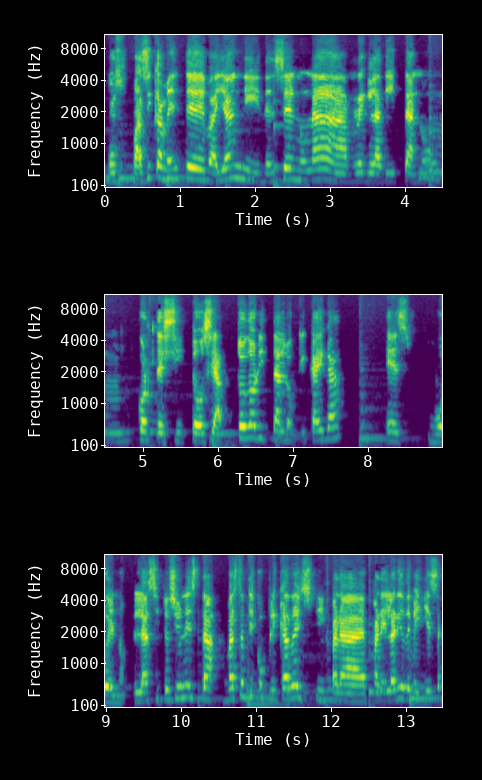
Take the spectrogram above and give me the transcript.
pues básicamente vayan y dense en una arregladita, ¿no? Un cortecito, o sea, todo ahorita lo que caiga es bueno. La situación está bastante complicada y, para, para, el área de belleza,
